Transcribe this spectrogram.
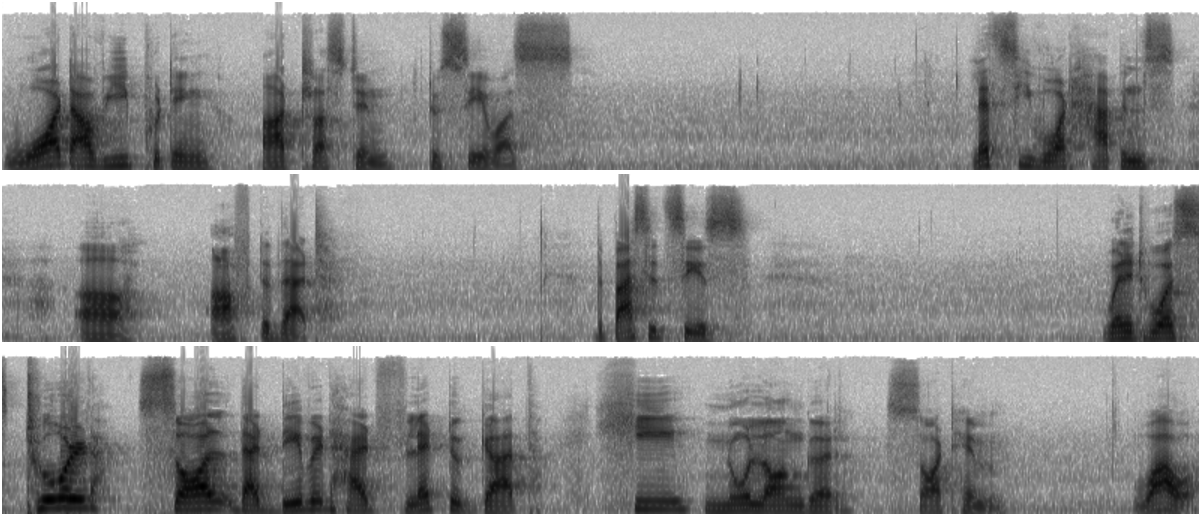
What are we putting our trust in to save us? Let's see what happens uh, after that. The passage says, When it was told Saul that David had fled to Gath, he no longer sought him. Wow.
